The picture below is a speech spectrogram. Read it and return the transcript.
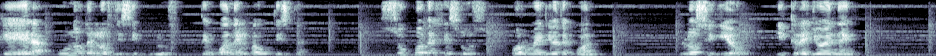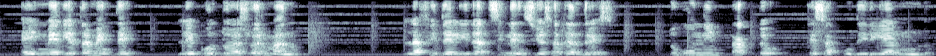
que era uno de los discípulos de Juan el Bautista, supo de Jesús por medio de Juan. Lo siguió y creyó en él. E inmediatamente le contó a su hermano. La fidelidad silenciosa de Andrés tuvo un impacto que sacudiría al mundo.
